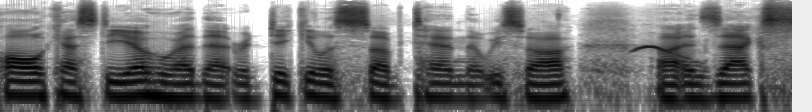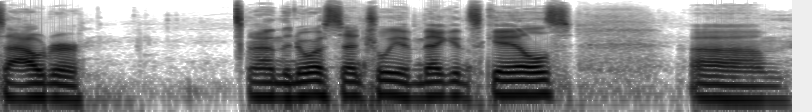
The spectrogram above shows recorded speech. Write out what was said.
Paul Castillo, who had that ridiculous sub 10 that we saw, uh, and Zach Souder. On the North Central, we have Megan Scales, um,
